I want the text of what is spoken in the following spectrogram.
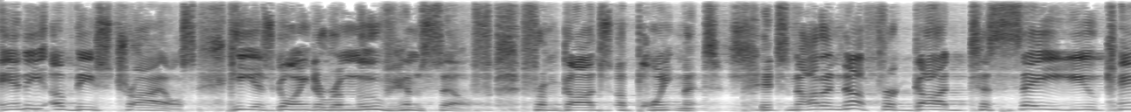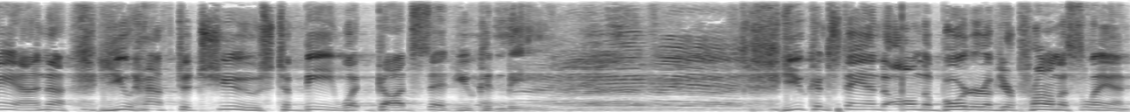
any of these trials, he is going to remove himself from God's appointment. It's not enough for God to say you can, you have to choose to be what God said you can be. You can stand on the border of your promised land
